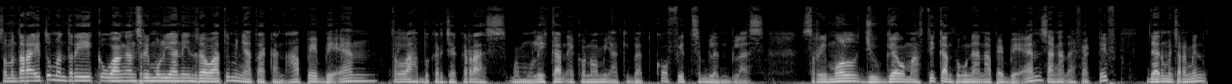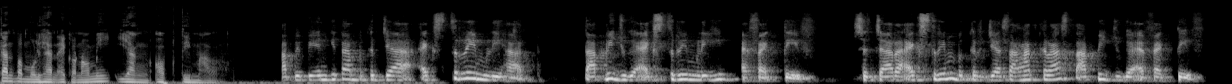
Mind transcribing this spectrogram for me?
Sementara itu Menteri Keuangan Sri Mulyani Indrawati menyatakan APBN telah bekerja keras memulihkan ekonomi akibat COVID-19. Sri Mul juga memastikan penggunaan APBN sangat efektif dan mencerminkan pemulihan ekonomi yang optimal. APBN kita bekerja ekstrim lihat, tapi juga ekstrimly efektif. Secara ekstrim bekerja sangat keras tapi juga efektif.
